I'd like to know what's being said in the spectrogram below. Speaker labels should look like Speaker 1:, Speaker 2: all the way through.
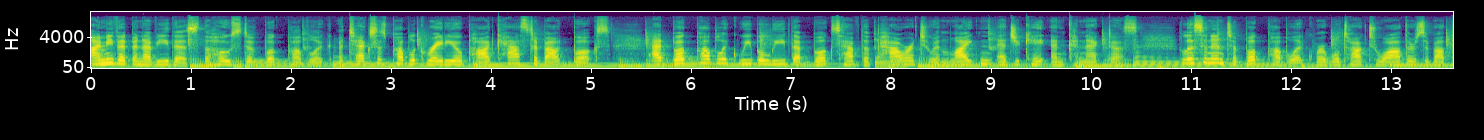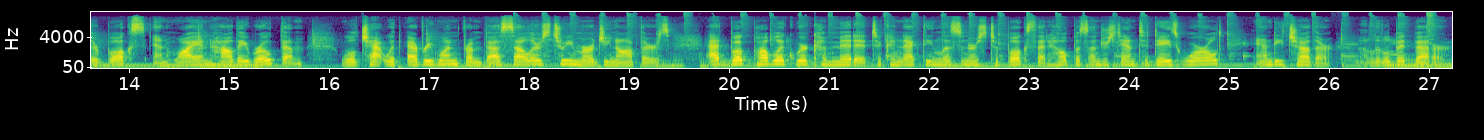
Speaker 1: I'm Yvette Benavides, the host of Book Public, a Texas public radio podcast about books. At Book Public, we believe that books have the power to enlighten, educate, and connect us. Listen in to Book Public, where we'll talk to authors about their books and why and how they wrote them. We'll chat with everyone from bestsellers to emerging authors. At Book Public, we're committed to connecting listeners to books that help us understand today's world and each other a little bit better.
